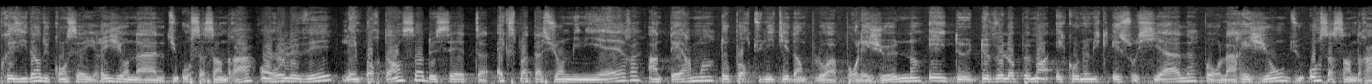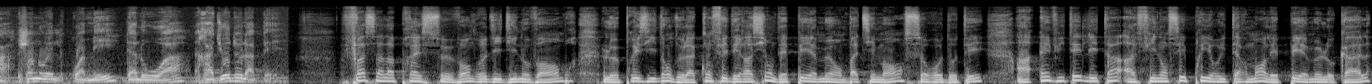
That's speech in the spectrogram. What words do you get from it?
président du conseil régional du Haut-Sassandra, ont relevé l'importance de cette exploitation minière en termes d'opportunités d'emploi pour les jeunes et de développement économique et social pour la région du Haut-Sassandra. Jean-Noël Kwame, Daloa, Radio de la Paix. Face à la presse ce vendredi 10 novembre, le président de la Confédération des PME en bâtiment, Sorodoté, a invité l'État à financer prioritairement les PME locales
